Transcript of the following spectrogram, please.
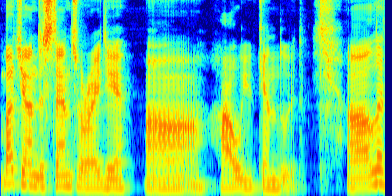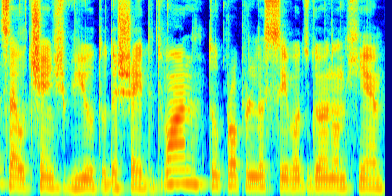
But you understand already uh, how you can do it. Uh, let's I'll change view to the shaded one to properly see what's going on here.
